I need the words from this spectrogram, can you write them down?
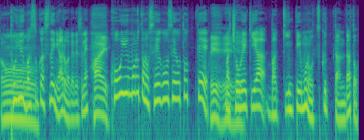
という罰則がすでにあるわけですね、はい、こういうものとの整合性をとって、ええ、まあ、懲役や罰金というものを作ったんだと。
